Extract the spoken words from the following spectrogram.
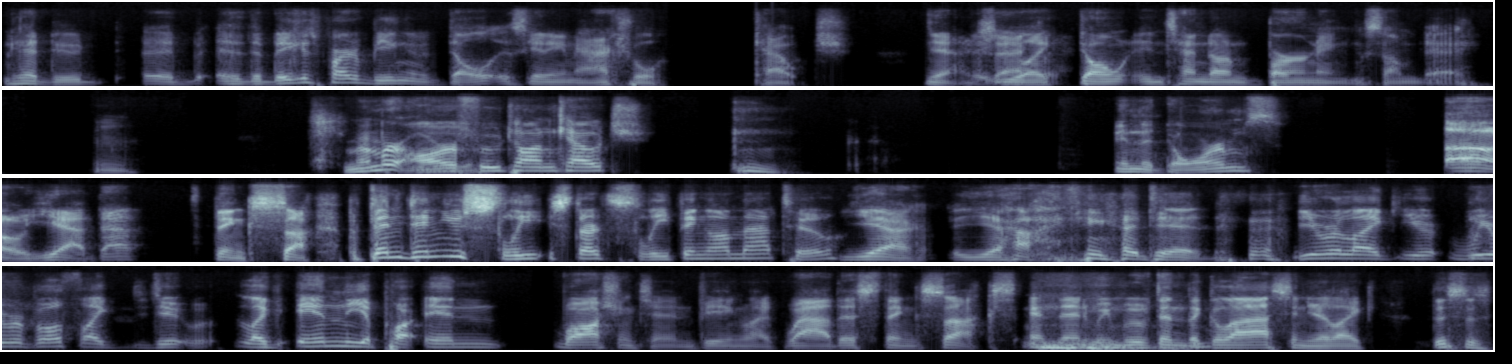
Yeah, dude. uh, uh, the biggest part of being an adult is getting an actual couch Yeah, exactly. you like don't intend on burning someday. Hmm. Remember our Yeah. futon couch in the dorms? oh yeah, that thing sucked. But then didn't you sleep start sleeping on that too? Yeah, yeah, I think I did. You were like you. We were both like do like in the apart in Washington, being like, "Wow, this thing sucks." And then we moved in the glass, and you're like, "This is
